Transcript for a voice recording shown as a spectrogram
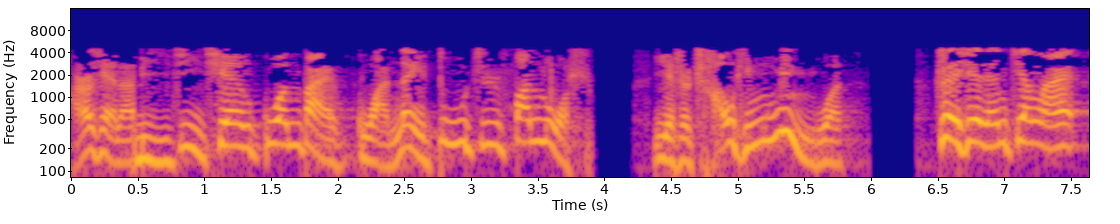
而且呢，李继迁官拜管内都知藩珞使，也是朝廷命官。这些人将来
